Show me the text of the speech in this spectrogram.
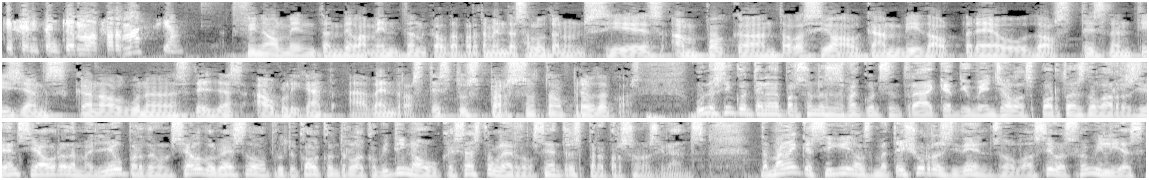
què fem? Tanquem la farmàcia? Finalment, també lamenten que el Departament de Salut anunciés amb poca antelació el canvi del preu dels tests d'antígens que en algunes d'elles ha obligat a vendre els testos per sota el preu de cost. Una cinquantena de persones es van concentrar aquest diumenge a les portes de la residència Aura de Manlleu per denunciar la duresa del protocol contra la Covid-19 que s'ha establert als centres per a persones grans. Demanen que siguin els mateixos residents o les seves famílies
